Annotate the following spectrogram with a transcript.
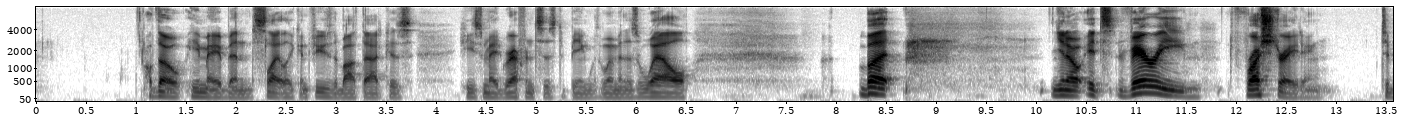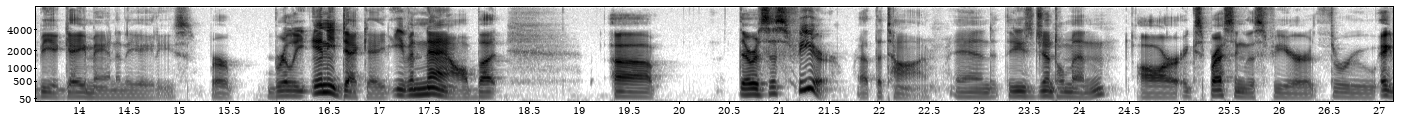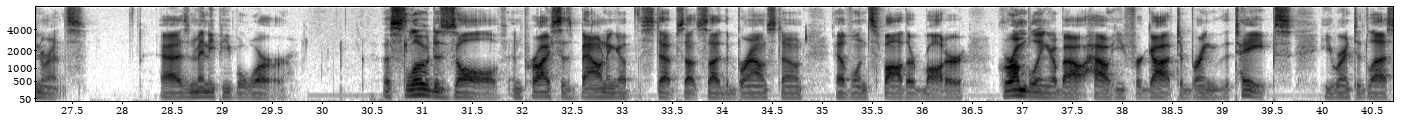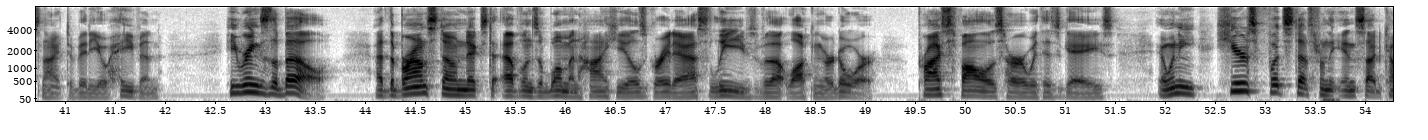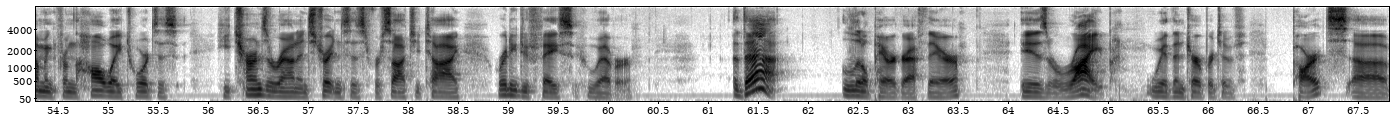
Although he may have been slightly confused about that because he's made references to being with women as well. But, you know, it's very frustrating to be a gay man in the 80s, or really any decade, even now. But uh, there was this fear at the time, and these gentlemen are expressing this fear through ignorance, as many people were. A slow dissolve, and Price is bounding up the steps outside the brownstone Evelyn's father bought her, grumbling about how he forgot to bring the tapes he rented last night to Video Haven. He rings the bell. At the brownstone next to Evelyn's, a woman, high heels, great ass, leaves without locking her door. Price follows her with his gaze, and when he hears footsteps from the inside coming from the hallway towards us, he turns around and straightens his Versace tie, ready to face whoever. That little paragraph there is ripe with interpretive parts. Uh,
